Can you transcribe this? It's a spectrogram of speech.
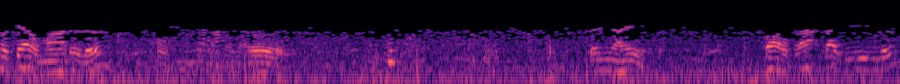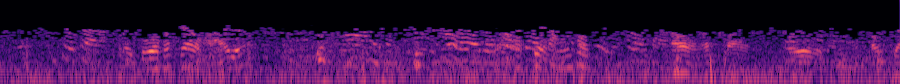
พระแก้วมาด้วยเหรอเออ เป็นไงเป้าพระได้ดีหรือไม่กลัวพระแก้วหายเหรอเอารับไปเออเข้าใจ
